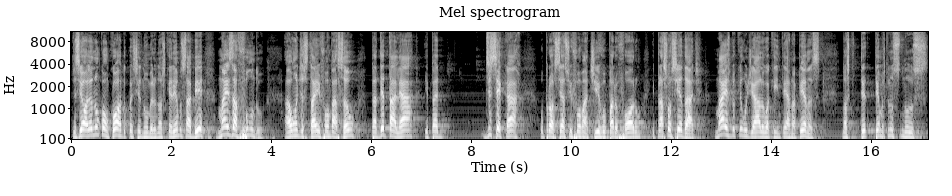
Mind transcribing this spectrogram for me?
Dizer, olha, eu não concordo com esse número, nós queremos saber mais a fundo aonde está a informação para detalhar e para dissecar o processo informativo para o fórum e para a sociedade. Mais do que o diálogo aqui interno apenas, nós te temos que nos, nos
